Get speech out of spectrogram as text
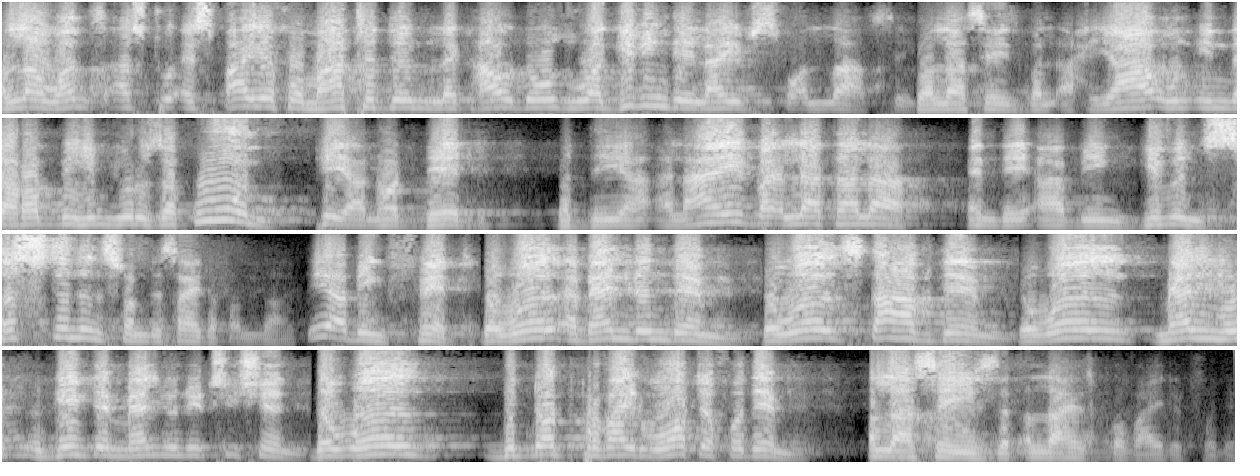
Allah wants us to aspire for martyrdom like how those who are giving their lives for Allah's sake. So Allah says, بَلْ أَحْيَاءٌ إِنَّ رَبِّهِمْ يُرْزَقُونَ They are not dead, but they are alive by Allah Ta'ala and they are being given sustenance from the side of Allah. They are being fed. The world abandoned them. The world starved them. The world malnu- gave them malnutrition. The world did not provide water for them. Allah says that Allah has provided for them.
